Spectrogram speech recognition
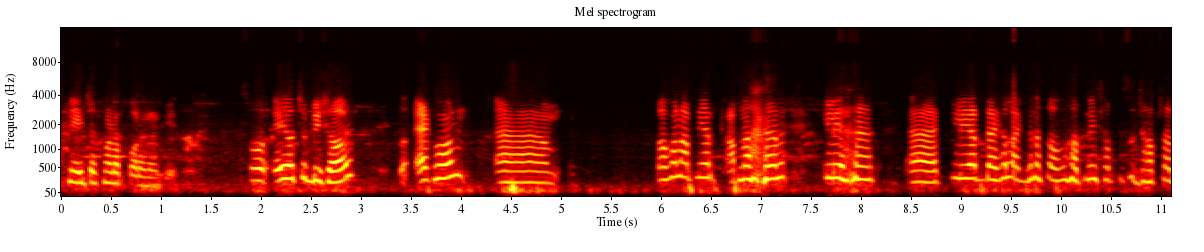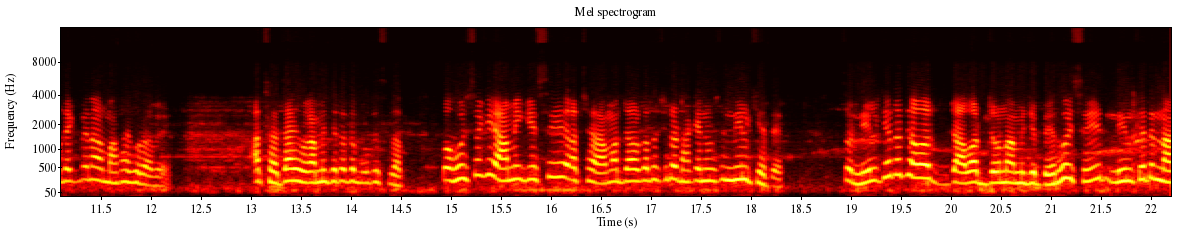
আপনি এই চশমাটা পরেন আর কি। তো এই হচ্ছে বিষয়। তো এখন তখন আপনি আর আপনার ক্লিয়ার ক্লিয়ার দেখা লাগবে না, তখন আপনি সবকিছু ঝাপসা দেখবেন আর মাথা ঘোরাবে। আচ্ছা যাই হোক, আমি যেটাতে বলতেছিলাম, তো হয়েছে কি, আমি গেছি আচ্ছা আমার যাওয়ার কথা ছিল ঢাকা ইউনিভার্সিটি নীলক্ষেতে। তো নীলক্ষেতে যাওয়া, যাওয়ার জন্য আমি যে বের হয়েছি, নীলক্ষেতে না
